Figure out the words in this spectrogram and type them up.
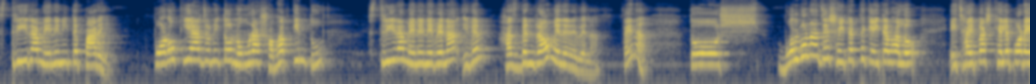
স্ত্রীরা মেনে নিতে পারে, পরকীয়াজনিত নোংরা স্বভাব কিন্তু স্ত্রীরা মেনে নেবে না ইভেন হাজব্যান্ডরাও মেনে নেবে না, তাই না? তো বলব না যে সেইটার থেকে এইটা ভালো এই ছাইপাশ খেলে পরে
